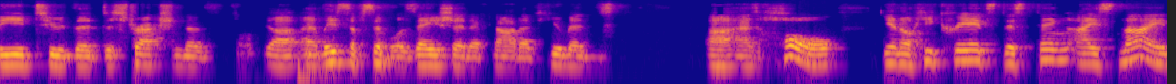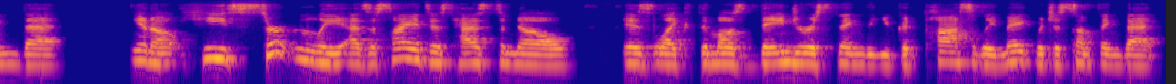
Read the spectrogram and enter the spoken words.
lead to the destruction of uh, at least of civilization, if not of humans uh, as a whole, you know, he creates this thing, Ice Nine, that, you know, he certainly, as a scientist, has to know is like the most dangerous thing that you could possibly make, which is something that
